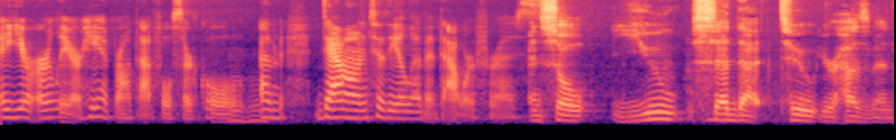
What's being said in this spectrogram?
a year earlier he had brought that full circle um, down to the 11th hour for us? And so you said that to your husband.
